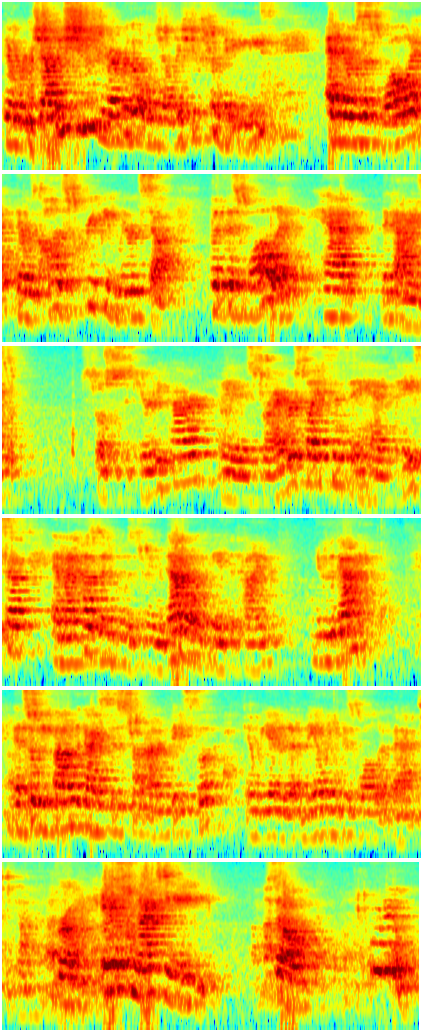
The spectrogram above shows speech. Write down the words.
there were jelly shoes, remember the old jelly shoes from the 80s? And there was this wallet, there was all this creepy, weird stuff. But this wallet had the guy's social security card, his driver's license, it had pay stubs, and my husband, who was doing the demo with me at the time, knew the guy. And so we found the guy's sister on Facebook, and we ended up mailing his wallet back to him from, it was from 1980. So, who knew?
